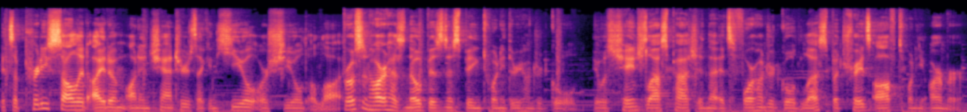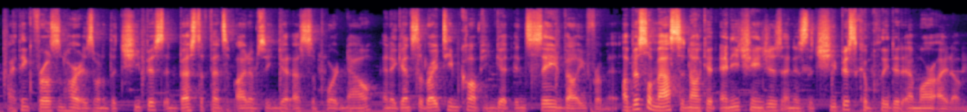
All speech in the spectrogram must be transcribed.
It's a pretty solid item on enchanters that can heal or shield a lot. Frozen Heart has no business being 2300 gold. It was changed last patch in that it's 400 gold less, but trades off 20 armor. I think Frozen Heart is one of the cheapest and best defensive items you can get as support now, and against the right team comp you can get insane value from it. Abyssal Mask did not get any changes and is the cheapest completed MR item.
